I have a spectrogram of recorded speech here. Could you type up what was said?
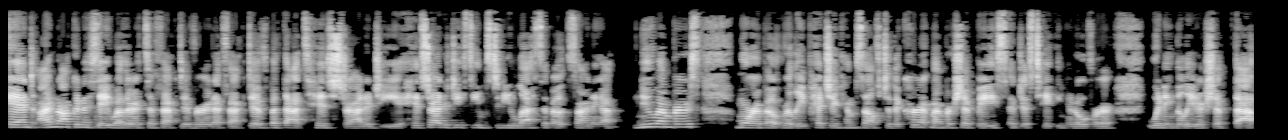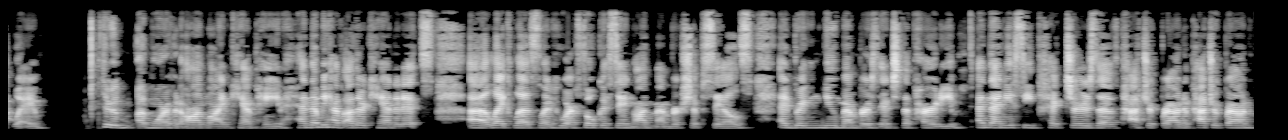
And I'm not going to say whether it's effective or ineffective, but that's his strategy. His strategy seems to be less about signing up new members, more about really pitching himself to the current membership base and just taking it over, winning the leadership that way through a, more of an online campaign. And then we have other candidates uh, like Leslyn who are focusing on membership sales and bringing new members into the party. And then you see pictures of Patrick Brown, and Patrick Brown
